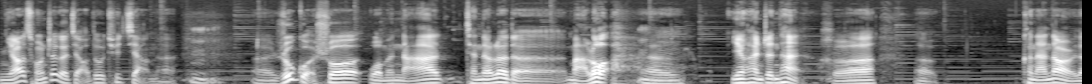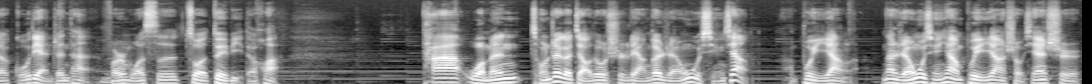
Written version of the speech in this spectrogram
你要从这个角度去讲呢。嗯呃，如果说我们拿钱德勒的马洛，呃，嗯英汉侦探和呃柯南道尔的古典侦探福尔嗯摩斯做对比的话，他我们从这个角度是两个人物形象啊、不一样了。那人物形象不一样，首先是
